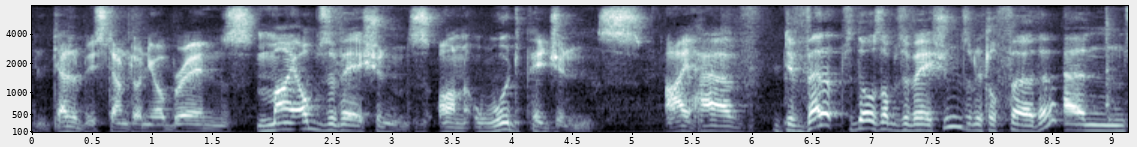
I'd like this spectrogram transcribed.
indelibly stamped on your brains, my observations on wood pigeons. I have developed those observations a little further and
